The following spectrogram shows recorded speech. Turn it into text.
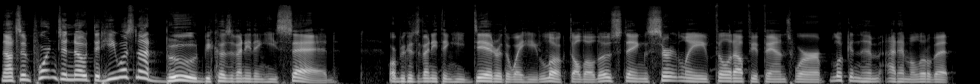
Now, it's important to note that he was not booed because of anything he said or because of anything he did or the way he looked, although those things certainly Philadelphia fans were looking him at him a little bit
